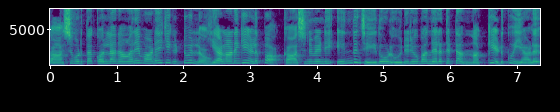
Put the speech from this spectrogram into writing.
കാശ് കൊടുത്താൽ കൊല്ലാൻ ആരെയും വാടകയ്ക്ക് കിട്ടുമല്ലോ ഇയാളാണെങ്കിൽ എളുപ്പാ. കാശിനു വേണ്ടി എന്തും ചെയ്തോളൂ. ഒരു രൂപ നിലത്തിട്ട നക്കിയെടുക്കും ഇയാൾ.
